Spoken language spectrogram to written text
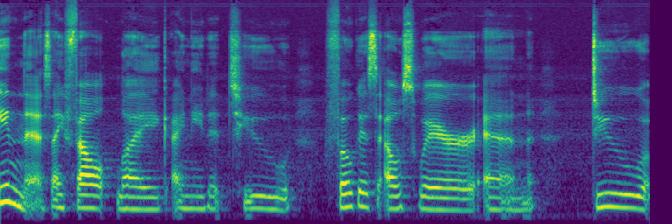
in this. I felt like I needed to focus elsewhere and do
